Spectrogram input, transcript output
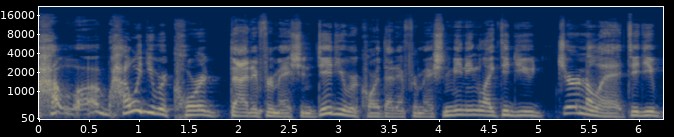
how how would you record that information? Did you record that information? Meaning, like, did you journal it? Did you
